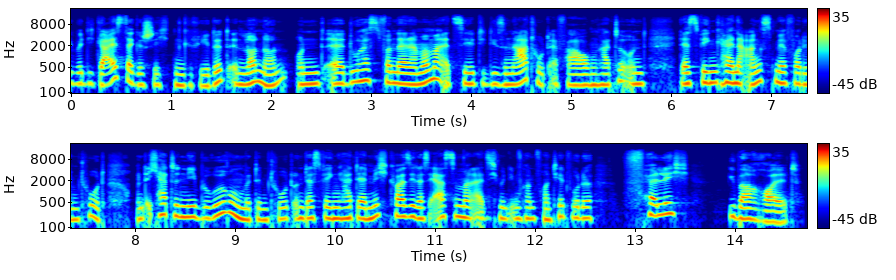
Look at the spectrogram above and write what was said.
über die Geistergeschichten geredet in London. Und äh, du hast von deiner Mama erzählt, die diese Nahtoderfahrung hatte und deswegen keine Angst mehr vor dem Tod. Und ich hatte nie Berührung mit dem Tod und deswegen hat er mich quasi das erste Mal, als ich mit ihm konfrontiert wurde, völlig überrollt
